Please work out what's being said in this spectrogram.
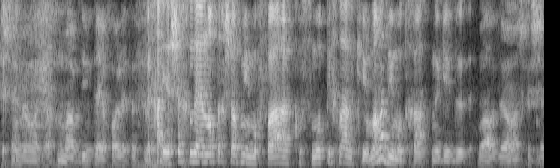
קשה מאוד, אנחנו מאבדים את היכולת הזאת. לך, יש איך ליהנות עכשיו ממופע קוסמות בכלל? כאילו, מה מדהים אותך, נגיד? וואו, זה ממש קשה.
